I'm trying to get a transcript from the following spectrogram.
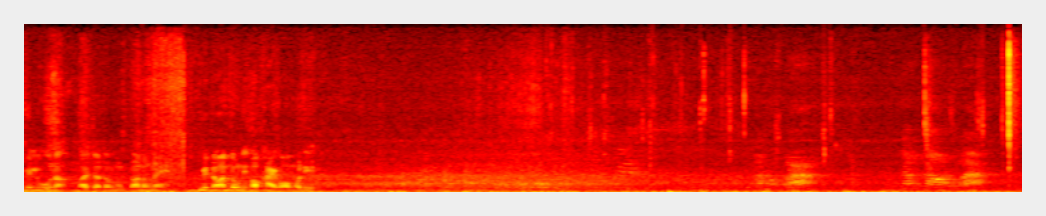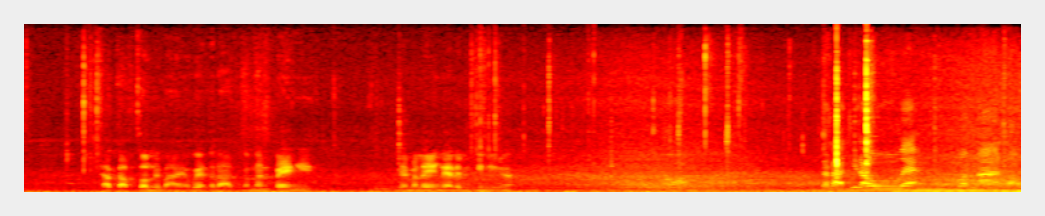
ไม่รู้นะว่าจะตรงนอนตรงไหนไปนอนตรงที่เขาขายของพอดีถ้ากลับต้นบ่ายแวะตลาดกำนันแปลงอีกแม่แมลงแด้อะไรไปกินอีกนะตลาดที่เราแวะก่อนมาสอง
